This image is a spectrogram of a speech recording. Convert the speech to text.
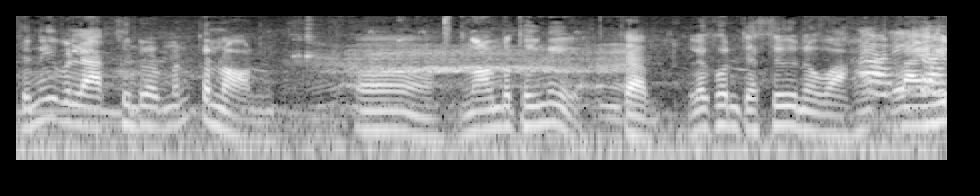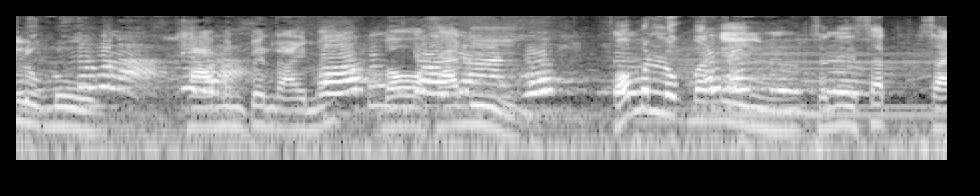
ทีนี้เวลาขึ้นรถมันก็นอน อ๋อนอนมาถึงนี่แหละครับ แล้วคนจะซื้อนะว่าให้ไล่ให้ลูกดูขามันเป็นไรไหมบอกว่าขาดีผมมันลุกมันเองสนิทสัดใส่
